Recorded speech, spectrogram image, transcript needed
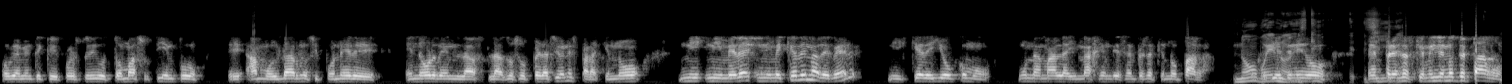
obviamente que por esto digo, toma su tiempo amoldarnos y poner en orden las, las dos operaciones para que no ni, ni, me, de, ni me queden a deber, ni quede yo como una mala imagen de esa empresa que no paga. No, bueno. He tenido empresas que me dicen no te pago,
